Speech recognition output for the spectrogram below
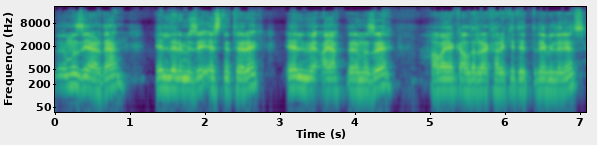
Kaldığımız yerden ellerimizi esneterek el ve ayaklarımızı havaya kaldırarak hareket ettirebiliriz.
